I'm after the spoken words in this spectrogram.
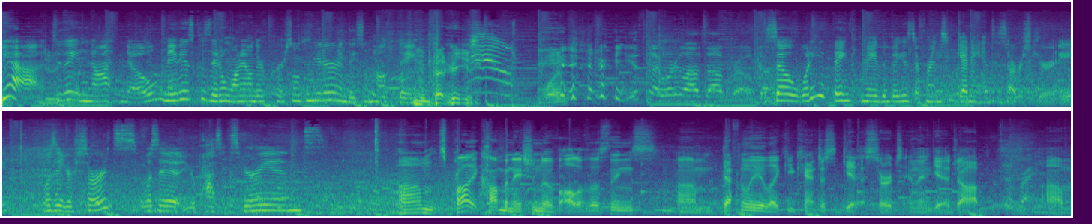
Yeah, doing do they that. not know? Maybe it's because they don't want it on their personal computer and they somehow think You Better use one. use my work laptop, bro. So, what do you think made the biggest difference getting into cybersecurity? Was it your certs? Was it your past experience? Um, it's probably a combination of all of those things. Um, definitely, like you can't just get a cert and then get a job. Right. Um,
